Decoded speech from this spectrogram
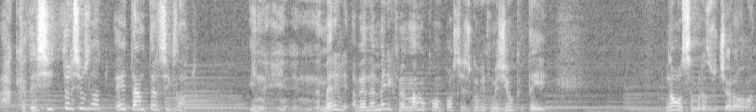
А, къде си търсил злато? Ей, там търсих злато. И, и, и намерили, абе, намерихме малко, но после изгубихме жилката и много съм разочарован.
